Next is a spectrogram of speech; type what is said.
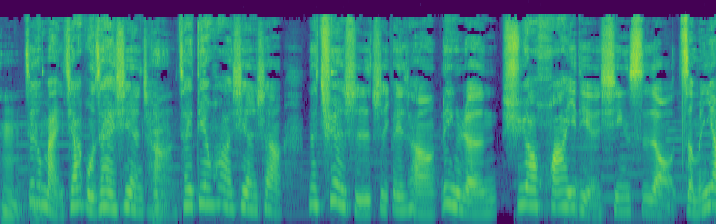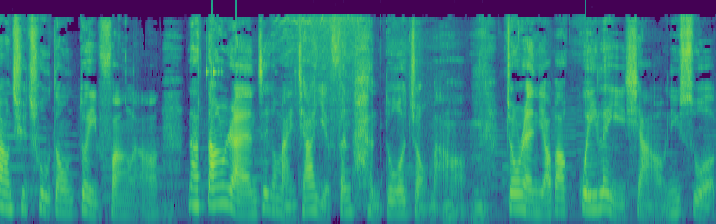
嗯，这个买家不在现场，嗯、在电话线上，那确实是非常令人需要花一点心思哦，怎么样去触动对方了啊、哦？那当然，这个买家也分很多种嘛，哈、嗯，中人，你要不要归类一下哦？你所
